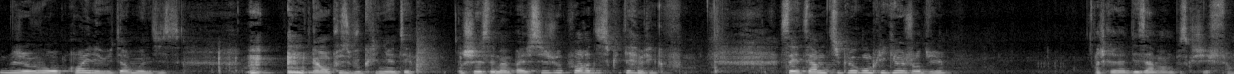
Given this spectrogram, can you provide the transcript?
Je vous reprends, il est 8h moins 10. Et en plus, vous clignotez. Je sais même pas si je vais pouvoir discuter avec vous. Ça a été un petit peu compliqué aujourd'hui. Je grignote des amandes parce que j'ai faim.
